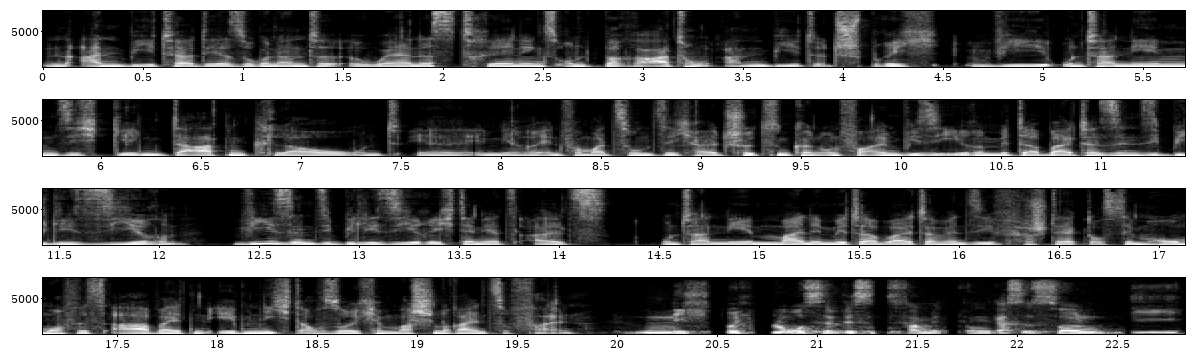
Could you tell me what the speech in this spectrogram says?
ein Anbieter, der sogenannte Awareness-Trainings und Beratung anbietet, sprich wie Unternehmen sich gegen Datenklau und äh, in ihrer Informationssicherheit schützen können und vor allem wie sie ihre Mitarbeiter sensibilisieren. Wie sensibilisiere ich denn jetzt als Unternehmen meine Mitarbeiter, wenn sie verstärkt aus dem Homeoffice arbeiten, eben nicht auf solche Maschen reinzufallen? Nicht durch bloße Wissensvermittlung. Das ist so die,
